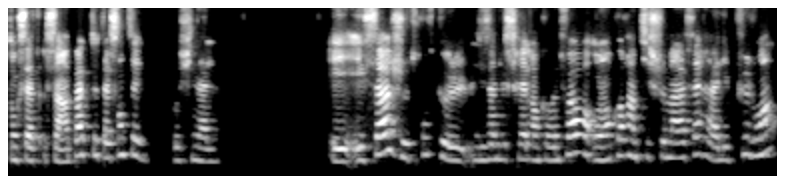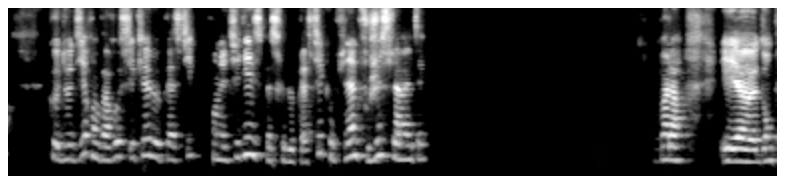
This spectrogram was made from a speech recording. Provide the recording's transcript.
Donc, ça, ça impacte ta santé au final. Et, et, ça, je trouve que les industriels, encore une fois, ont encore un petit chemin à faire à aller plus loin que de dire on va recycler le plastique qu'on utilise. Parce que le plastique, au final, il faut juste l'arrêter. Voilà. Et euh, donc,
